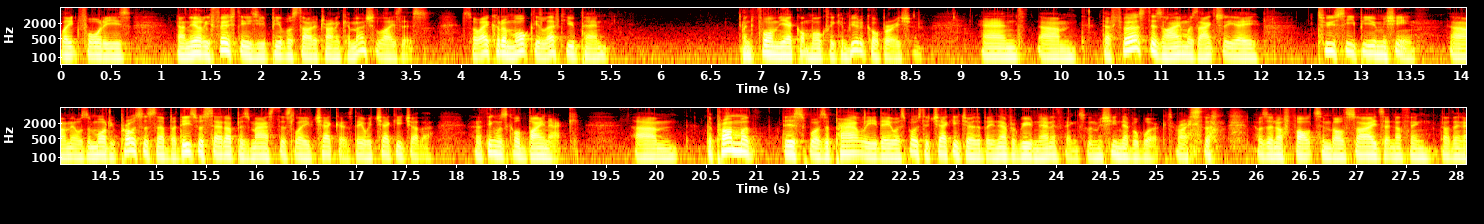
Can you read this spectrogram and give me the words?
late 40s. Now in the early 50s, people started trying to commercialize this. So Eckert and Mauchly left UPenn and formed the Eckert Mauchly Computer Corporation. And um, first design was actually a two CPU machine. Um, it was a multiprocessor, but these were set up as master-slave checkers. They would check each other. And the thing was called BINAC. Um, the problem with this was apparently they were supposed to check each other, but they never agreed on anything, so the machine never worked, right? So there was enough faults in both sides that nothing, nothing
